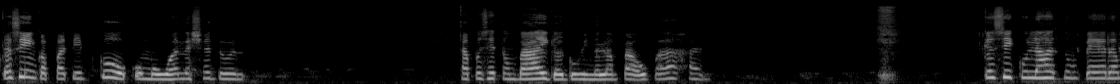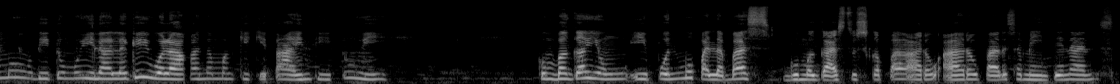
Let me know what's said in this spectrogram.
Kasi yung kapatid ko, kumuha na siya dun. Tapos itong bahay, gagawin na lang paupahan. Kasi kung lahat ng pera mo, dito mo ilalagay, wala ka namang kikitain dito eh. Kumbaga, yung ipon mo palabas, gumagastos ka pa araw-araw para sa maintenance.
